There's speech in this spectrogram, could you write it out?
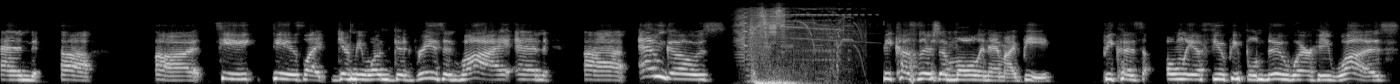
and uh uh T T is like, give me one good reason why, and uh M goes because there's a mole in MIB because only a few people knew where he was.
